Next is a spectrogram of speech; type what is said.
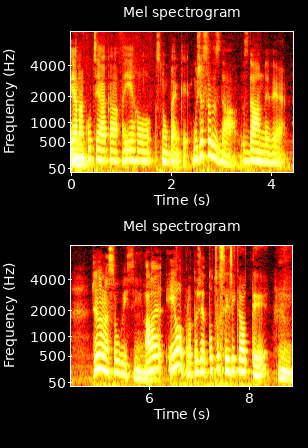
Jana hmm. Kuciáka a jeho snoubenky. Může se zdát, zdánlivě, že to nesouvisí. Hmm. Ale jo, protože to, co jsi říkal ty, hmm.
